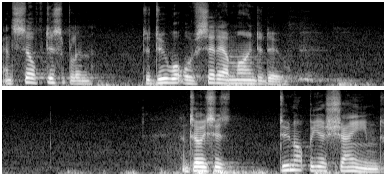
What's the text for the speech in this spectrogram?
and self discipline to do what we've set our mind to do. And so he says, Do not be ashamed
